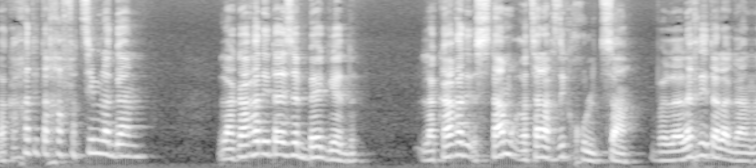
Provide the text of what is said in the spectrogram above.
לקחת איתה חפצים לגן, לקחת איתה איזה בגד, לקחת, סתם רצה להחזיק חולצה וללכת איתה לגן.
